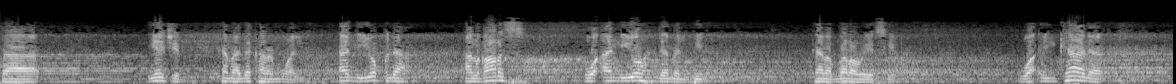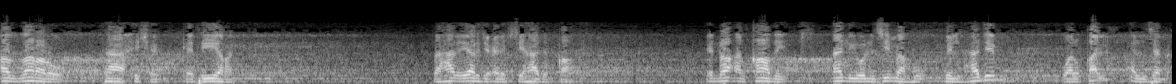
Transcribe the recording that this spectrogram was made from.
فيجب كما ذكر المؤلف أن يقلع الغرس وأن يهدم البناء كان الضرر يسيرا. وإن كان الضرر فاحشا كثيرا فهذا يرجع إلى اجتهاد القاضي. إن رأى القاضي أن يلزمه بالهدم والقلع ألزمه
